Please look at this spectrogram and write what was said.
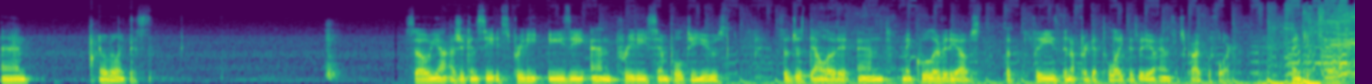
And it will be like this. So yeah, as you can see, it's pretty easy and pretty simple to use. So just download it and make cooler videos. But please do not forget to like this video and subscribe before. Thank you.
